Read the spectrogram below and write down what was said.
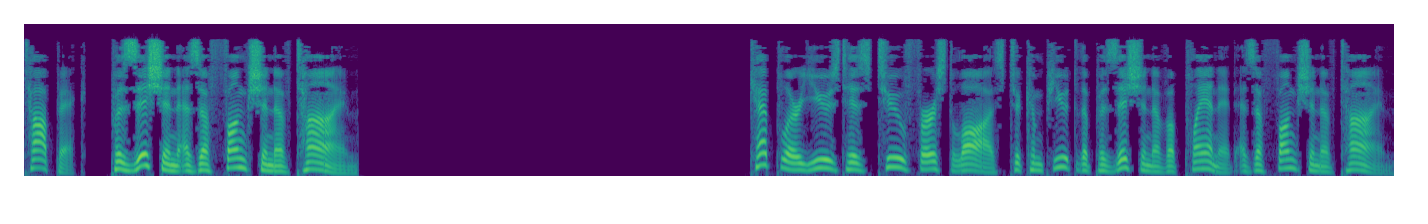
Topic: Position as a function of time. Kepler used his two first laws to compute the position of a planet as a function of time.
